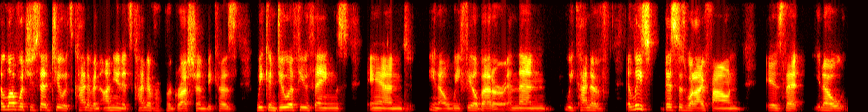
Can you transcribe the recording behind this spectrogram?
I love what you said too. It's kind of an onion. It's kind of a progression because we can do a few things and you know we feel better and then we kind of at least this is what I found is that you know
